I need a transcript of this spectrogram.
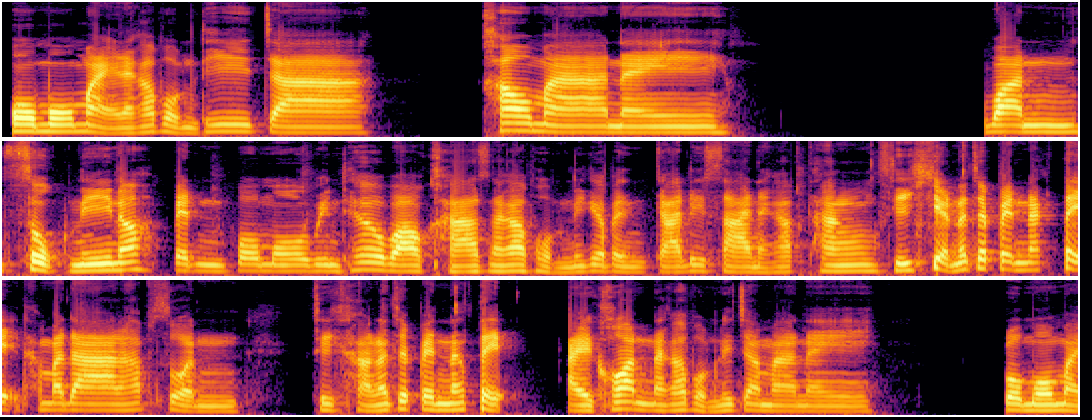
โปรโมใหม่นะครับผมที่จะเข้ามาใน วันศุกร์นี้เนาะเป็นโปรโม Winter Wild Card นะครับผมนี่ก็เป็นการดีไซน์นะครับทางสีเขียวน่าจะเป็นนักเตะธรรมดานะครับ ส่วนสีขาวน่าจะเป็นนักเตะไอคอนนะครับผมที่จะมาในโปรโมใหม่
